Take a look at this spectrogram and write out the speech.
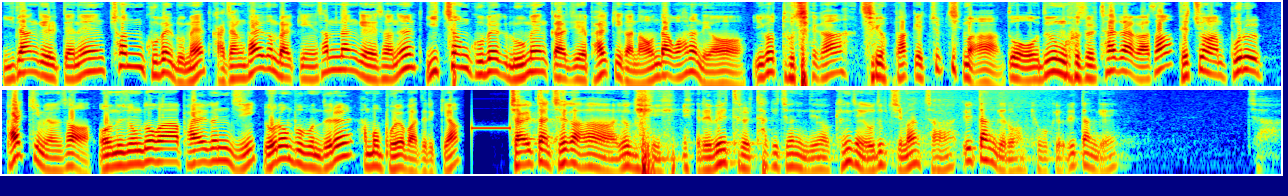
2단계일 때는 1900 루멘, 가장 밝은 밝기인 3단계에서는 2900 루멘까지의 밝기가 나온다고 하는데요. 이것도 제가 지금 밖에 춥지만 또 어두운 곳을 찾아가서 대충 한 불을 밝히면서 어느 정도가 밝은지 이런 부분들을 한번 보여봐 드릴게요. 자 일단 제가 여기 엘리베이터를 타기 전인데요. 굉장히 어둡지만 자 1단계로 한번 켜볼게요. 1단계 자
